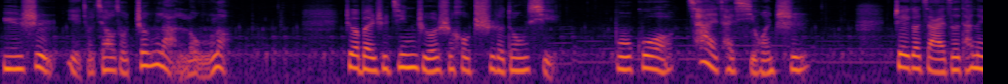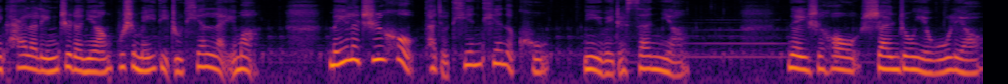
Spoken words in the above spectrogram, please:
于是也就叫做蒸懒龙了。这本是惊蛰时候吃的东西，不过菜菜喜欢吃。这个崽子他那开了灵智的娘不是没抵住天雷吗？没了之后他就天天的哭，腻味着三娘。那时候山中也无聊，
